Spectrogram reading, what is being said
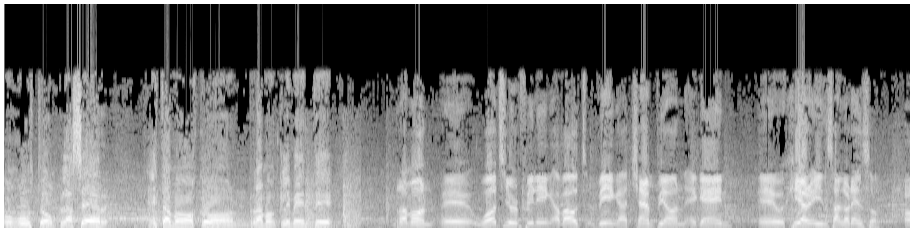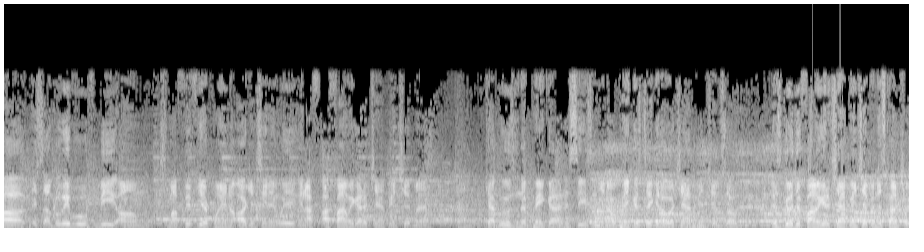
Un gusto, un placer. Estamos con Ramón Clemente. Ramon, uh, what's your feeling about being a champion again uh, here in San Lorenzo? Uh, it's unbelievable for me. Um, it's my fifth year playing the Argentinian League, and I, I finally got a championship, man. Kept losing to Pinka in the season. You know, Pinka's taking over championship, so it's good to finally get a championship in this country.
